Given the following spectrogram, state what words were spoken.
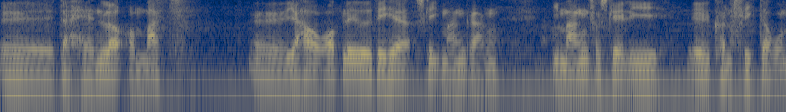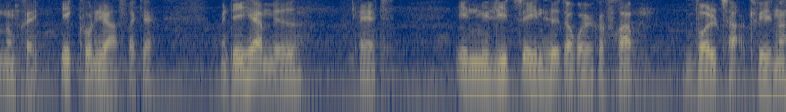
øh, der handler om magt. Øh, jeg har jo oplevet det her ske mange gange i mange forskellige øh, konflikter rundt omkring. Ikke kun i Afrika, men det her med, at en militsenhed, der rykker frem, voldtager kvinder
